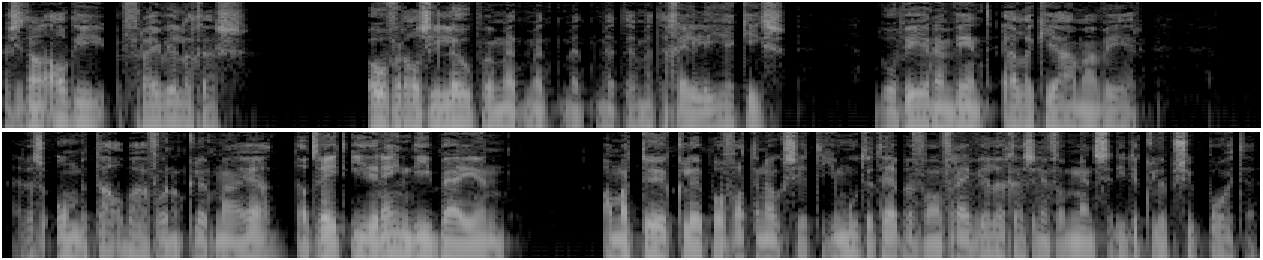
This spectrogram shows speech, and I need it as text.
Als je dan al die vrijwilligers overal ziet lopen met, met, met, met, eh, met de gele jekkies. Door weer en wind, elk jaar maar weer. Dat is onbetaalbaar voor een club. Maar ja, dat weet iedereen die bij een amateurclub of wat dan ook zit. Je moet het hebben van vrijwilligers en van mensen die de club supporten.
